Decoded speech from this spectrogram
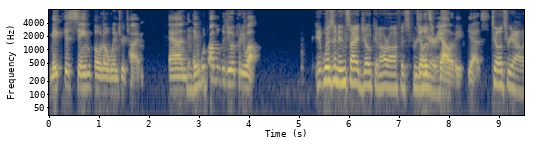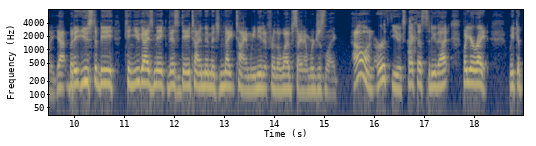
make this same photo wintertime. And mm-hmm. it would probably do it pretty well. It was an inside joke in our office for Till years. it's reality, yes. Till it's reality, yeah. But it used to be, can you guys make this daytime image nighttime? We need it for the website. And we're just like, how on earth do you expect us to do that? But you're right. We could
